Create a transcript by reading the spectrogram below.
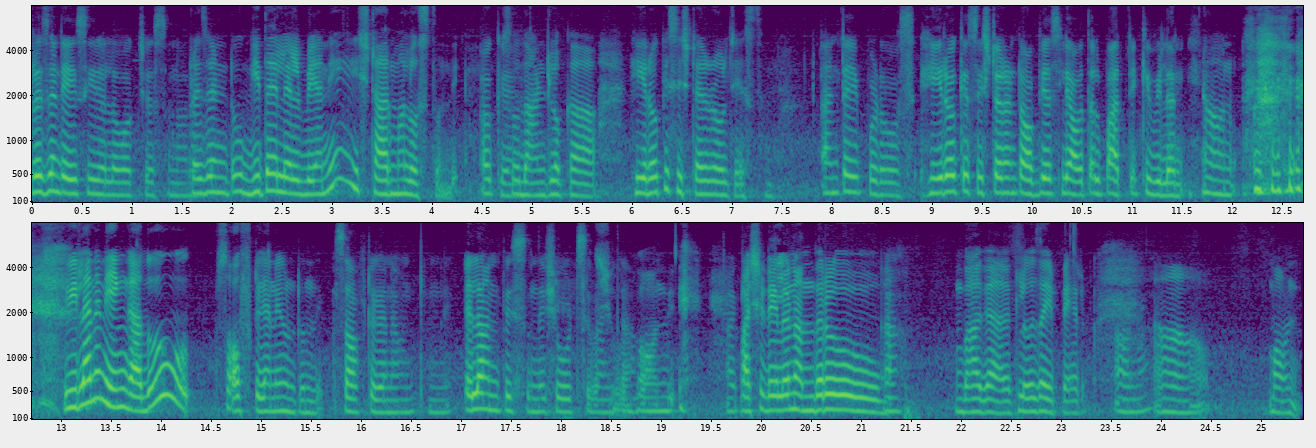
ప్రెసెంట్ ఏ సీరియల్లో వర్క్ చేస్తున్నారు? ప్రజెంట్ గీత ఎల్ఎల్బి అని స్టార్ మాల్ వస్తుంది. ఓకే సో దాంట్లో ఒక హీరోకి సిస్టర్ రోల్ చేస్తుంది. అంటే ఇప్పుడు హీరోకి సిస్టర్ అంటే ఆబ్వియస్లీ అవతల పార్టీకి విలన్ అవును. వీళ్ళని ఏం కాదు సాఫ్ట్గానే ఉంటుంది. సాఫ్ట్గానే ఉంటుంది. ఎలా అనిపిస్తుంది షూట్స్ ఇవంతా? బాగుంది. ఫస్ట్ డేలోనే అందరూ. బాగా క్లోజ్ అయిపోయారు. బాగుంది.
